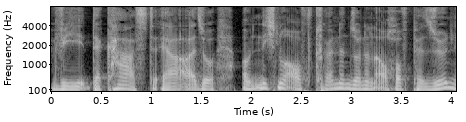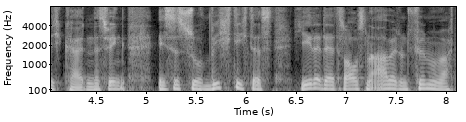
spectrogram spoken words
wie der Cast, ja, also und nicht nur auf Können, sondern auch auf Persönlichkeiten. Deswegen ist es so wichtig, dass jeder, der draußen arbeitet und Filme macht,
